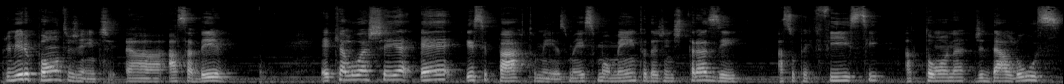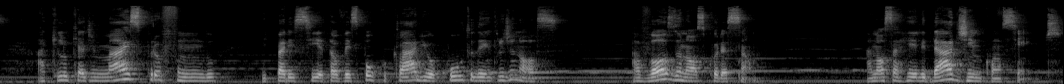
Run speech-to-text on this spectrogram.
Primeiro ponto, gente, a, a saber é que a lua cheia é esse parto mesmo, é esse momento da gente trazer a superfície, a tona, de dar luz aquilo que é de mais profundo e que parecia talvez pouco claro e oculto dentro de nós. A voz do nosso coração, a nossa realidade inconsciente.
